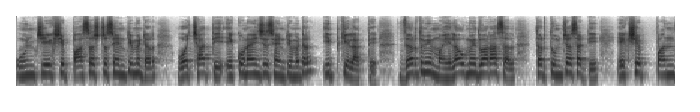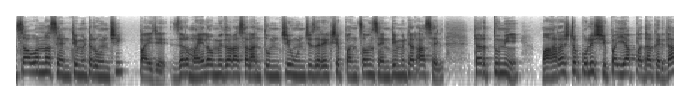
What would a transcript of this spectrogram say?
उंची एकशे पासष्ट सेंटीमीटर व छाती एकोणऐंशी सेंटीमीटर इतके लागते. जर तुम्ही महिला उमेदवार असाल तर तुमच्यासाठी एकशे पंचावन्न सेंटीमीटर उंची पाहिजे. जर महिला उमेदवार असाल आणि तुमची उंची जर एकशे पंचावन्न सेंटीमीटर असेल तर तुम्ही महाराष्ट्र पोलीस शिपाई या पदाकरिता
